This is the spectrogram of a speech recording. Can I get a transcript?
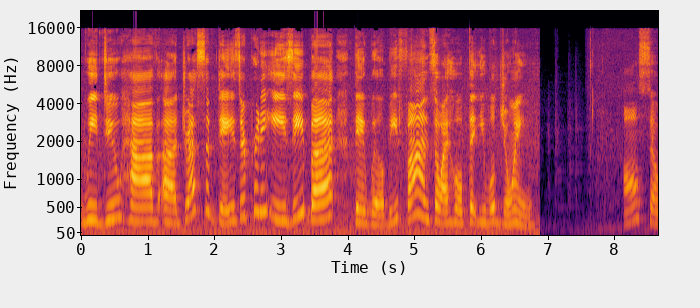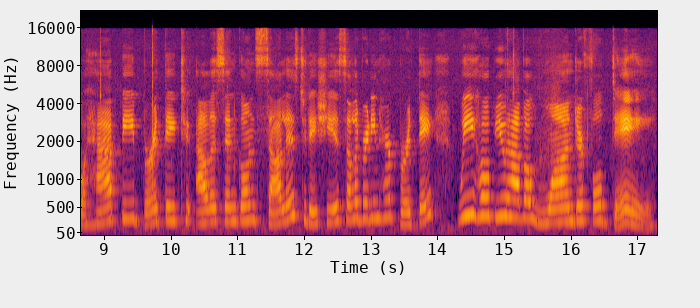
We do have uh, dress up days. They're pretty easy, but they will be fun. So I hope that you will join. Also, happy birthday to Allison Gonzalez. Today she is celebrating her birthday. We hope you have a wonderful day.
